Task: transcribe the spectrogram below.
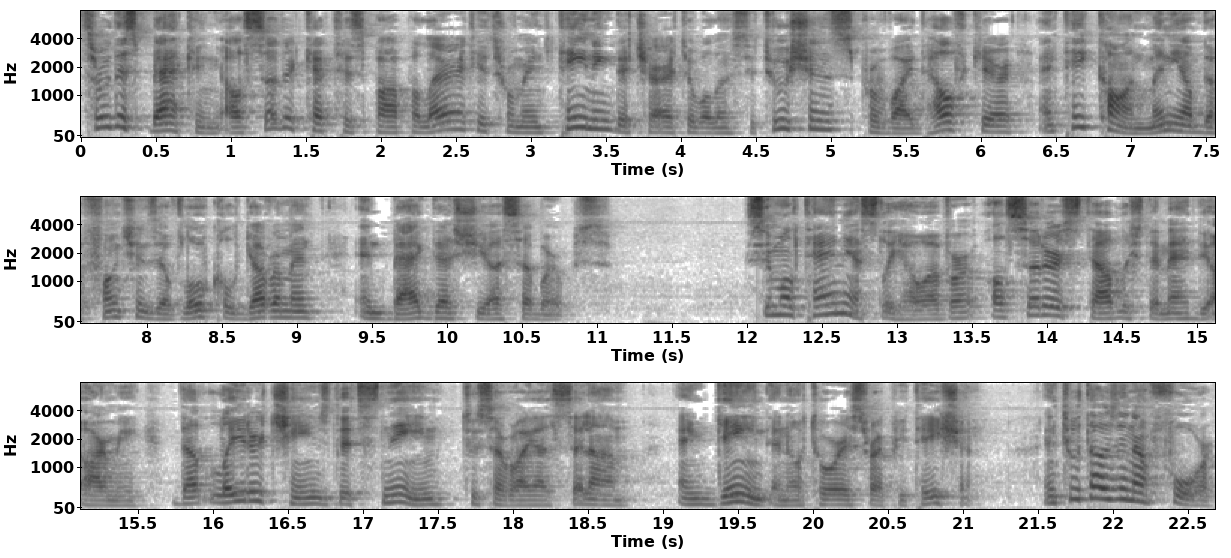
Through this backing, al-Sadr kept his popularity through maintaining the charitable institutions, provide healthcare, and take on many of the functions of local government in Baghdad's Shia suburbs. Simultaneously, however, al-Sadr established the Mahdi army that later changed its name to Saraya al-Salam and gained a notorious reputation. In 2004,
